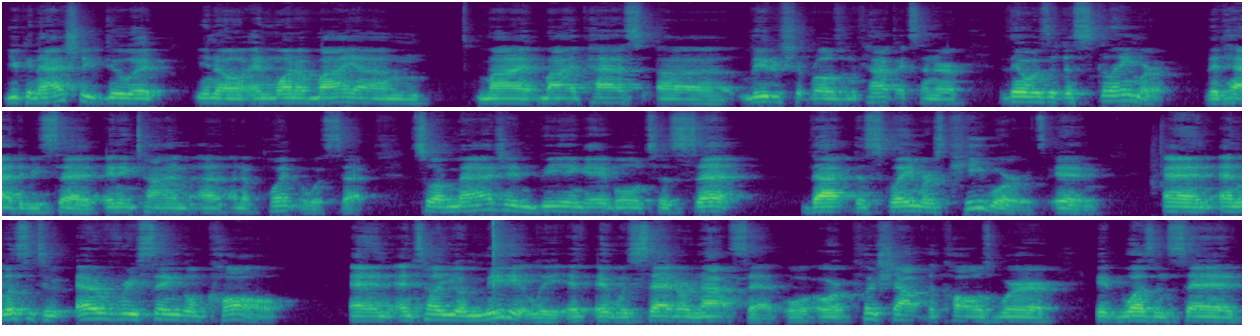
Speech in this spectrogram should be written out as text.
You can actually do it, you know, and one of my um, my my past uh, leadership roles in the contact center, there was a disclaimer that had to be said anytime an appointment was set. So imagine being able to set that disclaimer's keywords in and, and listen to every single call and, and tell you immediately if it was said or not said, or, or push out the calls where it wasn't said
